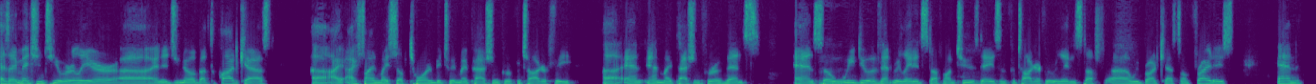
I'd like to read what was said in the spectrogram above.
as i mentioned to you earlier uh, and as you know about the podcast uh, I, I, find myself torn between my passion for photography uh, and and my passion for events and so mm-hmm. we do event related stuff on Tuesdays and photography related stuff uh, we broadcast on Fridays. And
